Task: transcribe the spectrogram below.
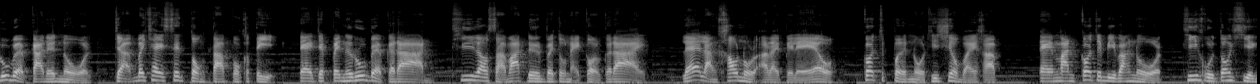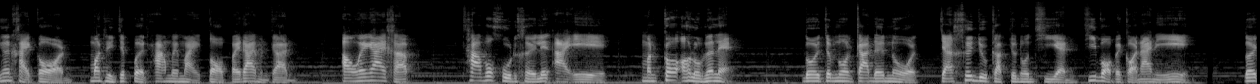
รูปแบบการเดินโหนด จะไม่ใช่เส้นตรงตามปกติ แต่จะเป็นรูปแบบกระดานที่เราสามารถเดินไปตรงไหนก่อนก็ได้ และหลังเข้าโหนดอะไรไปแล้ว ก็จะเปิดโหนดที่เชื่อมไว้ครับ แต่มันก็จะมีบางโหนดที่คุณต้องเคลียร์เงื่อนไขก่อน มันถึงจะเปิดทางใหม่ๆต่อไปได้เหมือนกัน เอาง่ายๆครับ ถ้าพวกคุณเคยเล่น RA มันก็อารมณ์นั่นแหละ โดยจำนวนการเดินโหนดจะขึ้นอยู่กับจำนวนเทียนที่บอกไปก่อนหน้านี้ โดย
